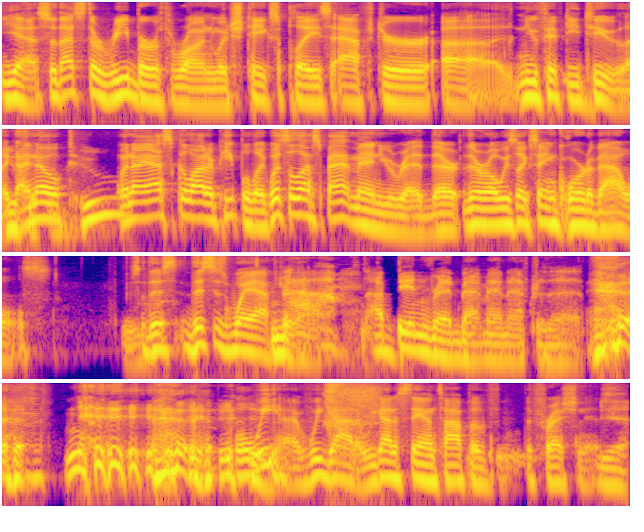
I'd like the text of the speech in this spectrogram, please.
Yeah, so that's the rebirth run, which takes place after uh, New Fifty Two. Like I know 52? when I ask a lot of people, like, "What's the last Batman you read?" They're they're always like saying Court of Owls. So this this is way after that. I've been read Batman after that. Well, we have we got it. We got to stay on top of the freshness. yeah.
